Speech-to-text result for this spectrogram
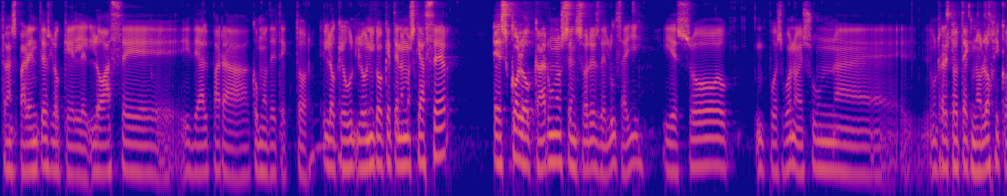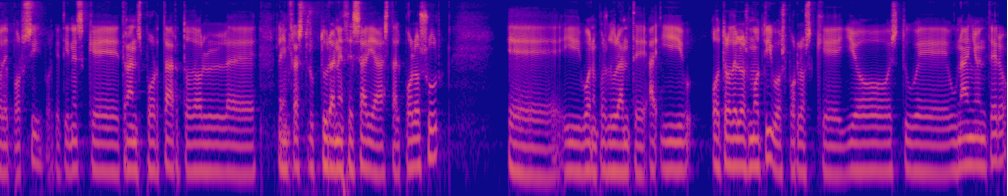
transparente es lo que lo hace ideal para como detector. Lo, que, lo único que tenemos que hacer es colocar unos sensores de luz allí y eso pues bueno, es un, eh, un, reto tecnológico de por sí, porque tienes que transportar toda la infraestructura necesaria hasta el Polo Sur. Eh, y bueno, pues durante. Y otro de los motivos por los que yo estuve un año entero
